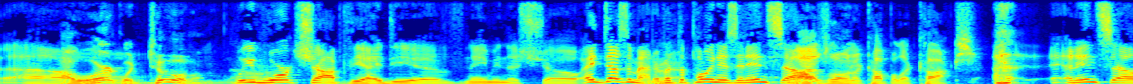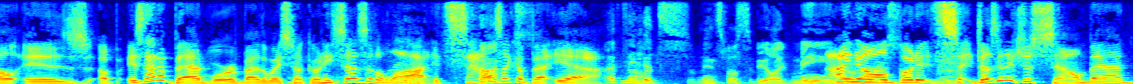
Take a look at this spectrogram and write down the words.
I work with two of them. We workshopped the idea of naming this show. It doesn't matter, but the point is, an incel. Laszlo and a couple of cucks. An incel is a, is that a bad word? By the way, Snooko. And he says it a lot. It sounds Cucks? like a bad. Yeah, I think it's. I mean, it's supposed to be like mean. I to a know, person. but it's doesn't it just sound bad?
